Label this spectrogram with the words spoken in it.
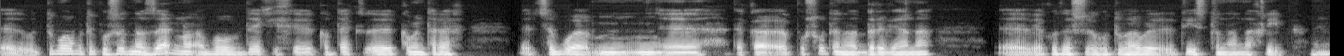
Е, То має бути посудина зерно, або в деяких е, контекст, е, коментарях це була така посудина дерев'яна, в яку теж готували тісто на, на хліб. не.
